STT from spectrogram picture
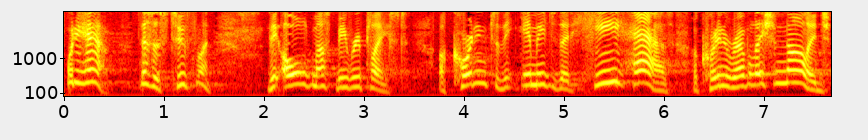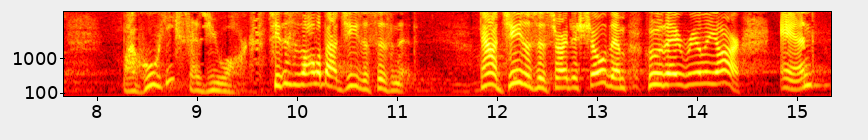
What do you have? This is too fun. The old must be replaced according to the image that He has, according to revelation knowledge, by who He says you are. See, this is all about Jesus, isn't it? Now, Jesus is trying to show them who they really are. And,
